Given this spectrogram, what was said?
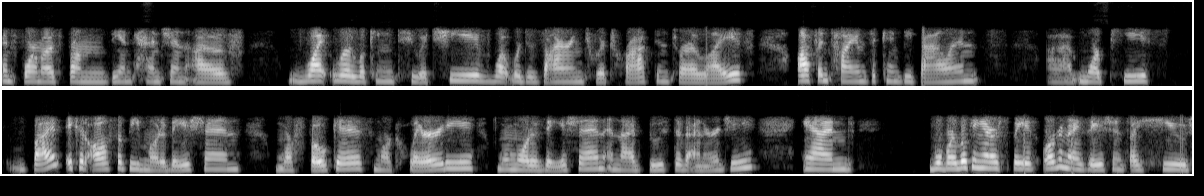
and foremost from the intention of what we're looking to achieve, what we're desiring to attract into our life. Oftentimes, it can be balance, uh, more peace, but it could also be motivation, more focus, more clarity, more motivation, and that boost of energy. And when we're looking at our space, organization is a huge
